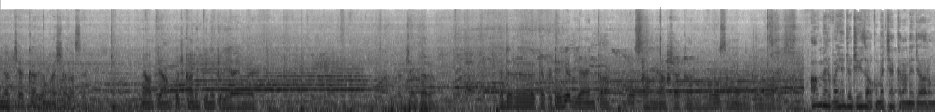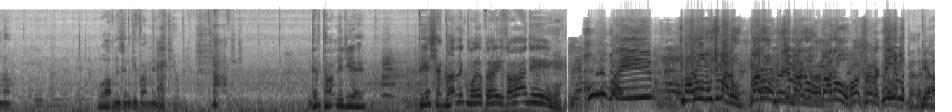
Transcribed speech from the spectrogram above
ये आप चेक कर रहे हो, माशाल्लाह से। यहाँ पे हम कुछ खाने पीने के लिए आए हुए हैं। आप चेक कर रहे हो। इधर कैफेटेरिया भी है इनका, वो सामने आप चेक कर लो, वो सामने बिल्कुल अब मेरे भैया जो चीज़ आपको मैं चेक कराने जा रहा हूँ ना, वो आपने ज़िंदगी भर नहीं देखी होगी। दिल थाम लीजिए। पेश है गार्लिक मोयो फ्राइज हाँ जी भाई! मारो मुझे मारो मारो मुझे मारो मारो। नहीं ये मत क्या?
